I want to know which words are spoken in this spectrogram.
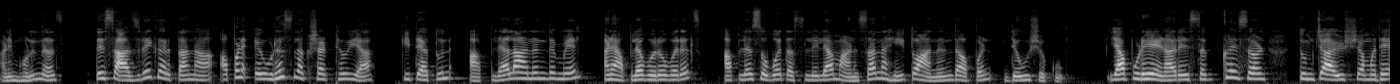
आणि म्हणूनच ते साजरे करताना आपण एवढंच लक्षात ठेवूया की त्यातून आपल्याला आनंद मिळेल आणि आपल्याबरोबरच आपल्यासोबत असलेल्या माणसांनाही तो आनंद आपण देऊ शकू. यापुढे येणारे सगळे सण तुमच्या आयुष्यामध्ये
